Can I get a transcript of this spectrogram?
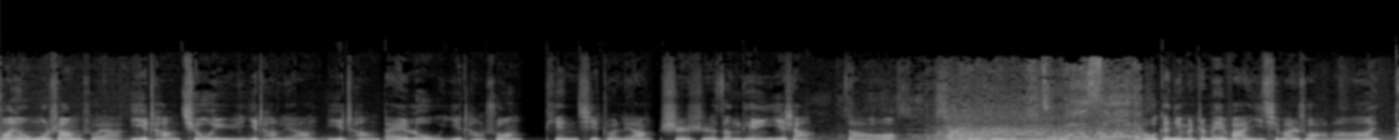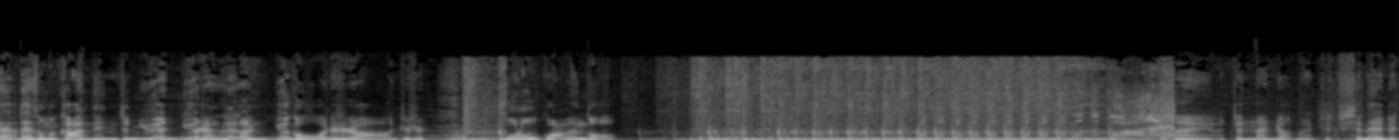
网友木商说呀：“一场秋雨一场凉，一场白露一场霜，天气转凉，适时增添衣裳。”早。啊，我跟你们真没法一起玩耍了啊！带不带这么干呢？你这虐虐人来了，虐狗啊！这是啊，这是孤陋寡闻狗。哎呀，真难整啊！这现在这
